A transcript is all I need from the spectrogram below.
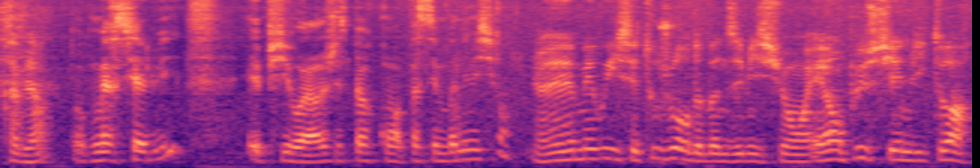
Très bien. Donc merci à lui. Et puis voilà, j'espère qu'on va passer une bonne émission. Eh, mais oui, c'est toujours de bonnes émissions. Et en plus, il y a une victoire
